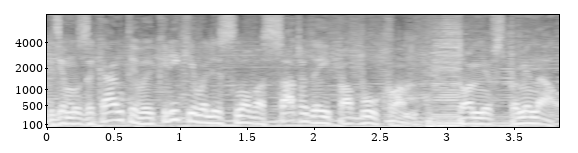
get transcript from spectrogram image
где музыканты выкрикивали слово «Saturday» по буквам. Томми вспоминал.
